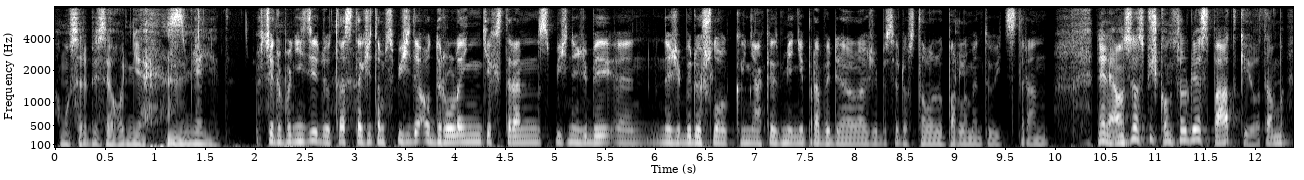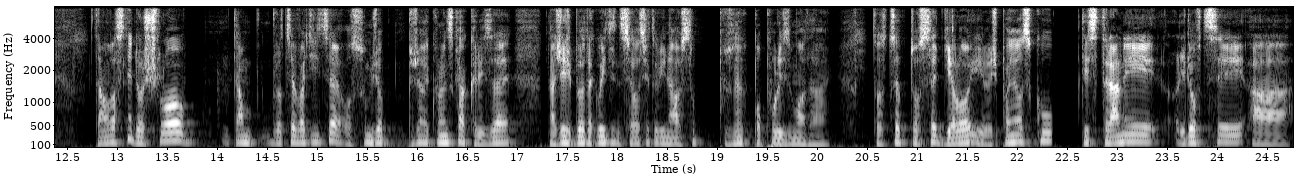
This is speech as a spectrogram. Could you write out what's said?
a museli by se hodně změnit. Ještě doplňující dotaz, takže tam spíš jde o drolení těch stran, spíš než by, eh, než by došlo k nějaké změně pravidel a že by se dostalo do parlamentu víc stran. Ne, ne, on se to spíš konsoliduje zpátky. Jo. Tam, tam vlastně došlo, tam v roce 2008, že přišla ekonomická krize, nažež byl takový ten celosvětový nástup populismu a tak. To se, to se dělo i ve Španělsku. Ty strany, lidovci a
